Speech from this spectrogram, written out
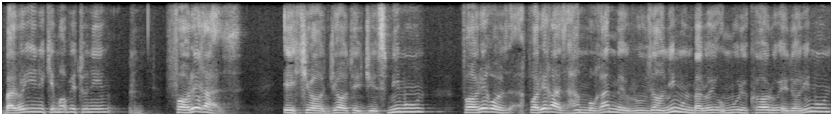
برای اینه که ما بتونیم فارغ از احتیاجات جسمیمون فارغ از, فارغ از هم و غم روزانیمون برای امور کار و اداریمون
